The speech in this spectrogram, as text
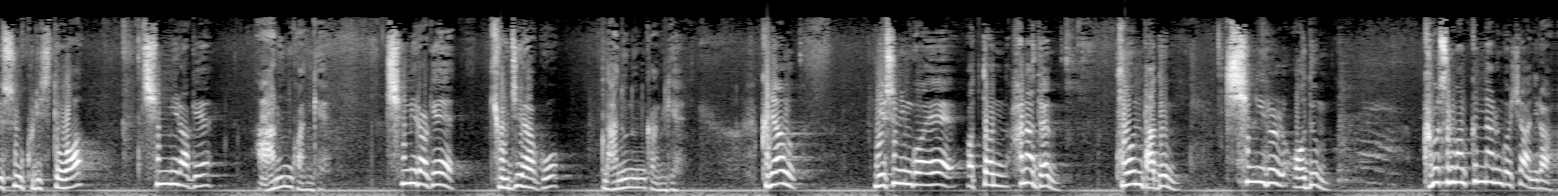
예수 그리스도와 친밀하게 아는 관계, 친밀하게 교제하고 나누는 관계. 그냥 예수님과의 어떤 하나됨, 구원받음, 칭의를 얻음, 그것으로만 끝나는 것이 아니라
